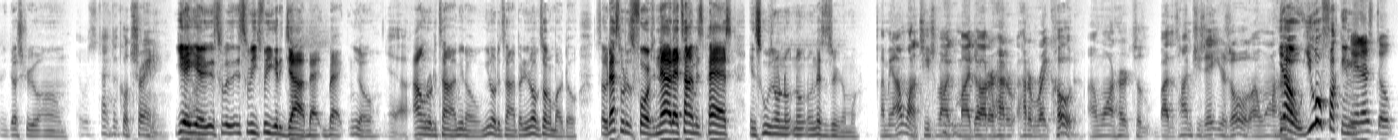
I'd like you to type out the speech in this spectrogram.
industrial um It was technical training. yeah yeah it's for, it's for you to get a job back back you know Yeah. I don't know the time you know you know the time but you know what I'm talking about though so that's what it's for now that time is passed and schools don't no, no, no necessary no more I mean, I want to teach my, my daughter how to how to write code. I want her to by the time she's eight years old, I want her. yo you a fucking Yeah, that's dope.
